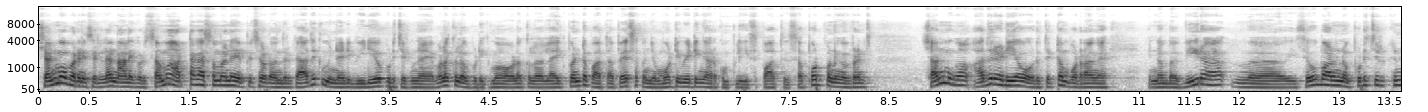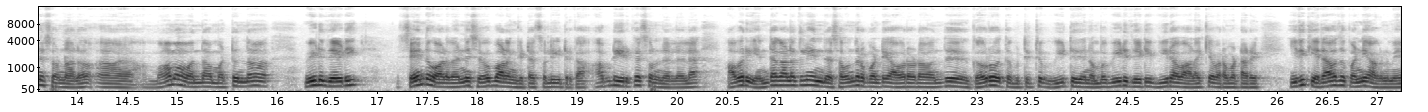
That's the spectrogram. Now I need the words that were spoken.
சண்முகபரணி சரியில் நாளைக்கு ஒரு செம அட்டகாசமான எபிசோட் வந்திருக்கு. அதுக்கு முன்னாடி வீடியோ பிடிச்சிருக்குண்ணா எவ்வளோக்குள்ள பிடிக்குமோ அவ்வளோக்குள்ள லைக் பண்ணிட்டு பார்த்தா பேச கொஞ்சம் மோட்டிவேட்டிங்காக இருக்கும். ப்ளீஸ் பார்த்து சப்போர்ட் பண்ணுங்கள் ஃப்ரெண்ட்ஸ் சண்முகம் அதிரடியாக ஒரு திட்டம் போடுறாங்க. நம்ம வீரா சிவபாலனை பிடிச்சிருக்குன்னு சொன்னாலும் மாமா வந்தால் மட்டும்தான் வீடு தேடி சேர்ந்து வாழ்வேன்னு சிவபாலன் கிட்ட சொல்லிகிட்டு இருக்கா. அப்படி இருக்க சூழ்நிலையில் அவர் எந்த காலத்துலையும் இந்த சவுந்தர பாண்டி அவரோட வந்து கௌரவத்தை விட்டுட்டு வீட்டு நம்ம வீடு தேடி வீராவை அழைக்க வரமாட்டார். இதுக்கு ஏதாவது பண்ணி ஆகணுமே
